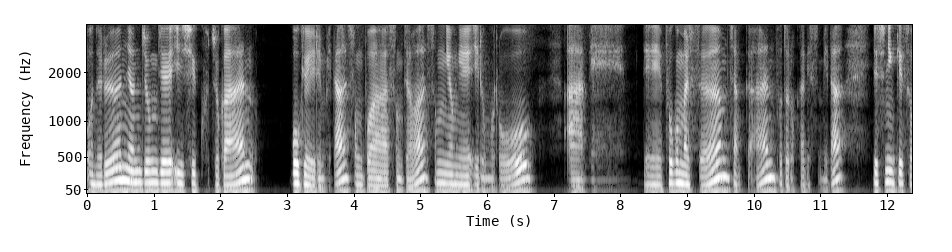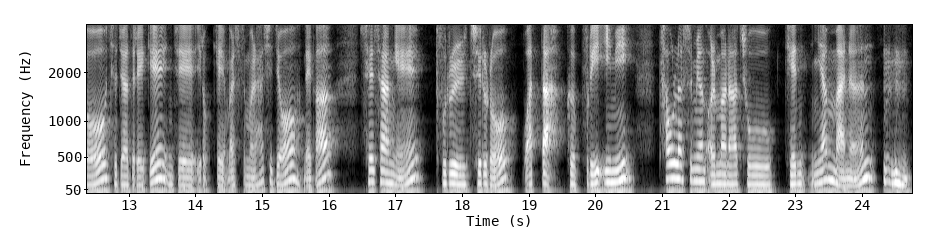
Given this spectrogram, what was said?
오늘은 연중 제 29주간 목요일입니다. 성부와 성자와 성령의 이름으로 아멘. 네, 복음 말씀 잠깐 보도록 하겠습니다. 예수님께서 제자들에게 이제 이렇게 말씀을 하시죠. 내가 세상에 불을 지르러 왔다. 그 불이 이미 타올랐으면 얼마나 좋겠냐마는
